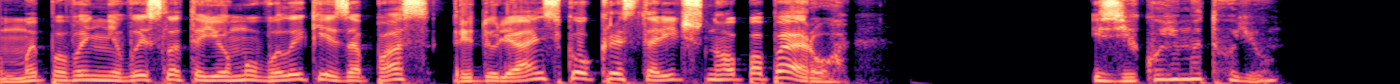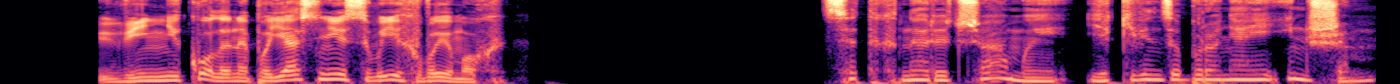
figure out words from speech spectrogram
Ми повинні вислати йому великий запас рідулянського кристалічного паперу. І з якою метою? Він ніколи не пояснює своїх вимог. Це тхне речами, які він забороняє іншим,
